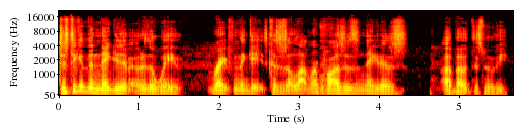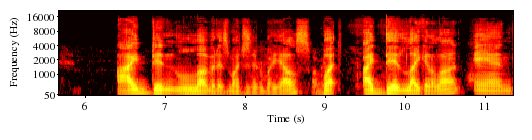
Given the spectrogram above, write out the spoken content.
Just to get the negative out of the way right from the gates, because there's a lot more positives and negatives about this movie. I didn't love it as much as everybody else, Okay. but I did like it a lot, and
